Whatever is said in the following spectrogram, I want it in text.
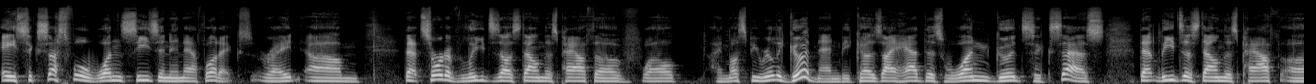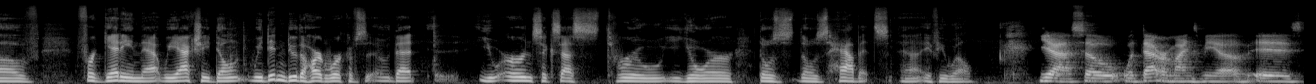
a successful one season in athletics, right? Um, that sort of leads us down this path of well, I must be really good then because I had this one good success that leads us down this path of forgetting that we actually don't we didn't do the hard work of that you earn success through your those those habits uh, if you will. Yeah so what that reminds me of is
